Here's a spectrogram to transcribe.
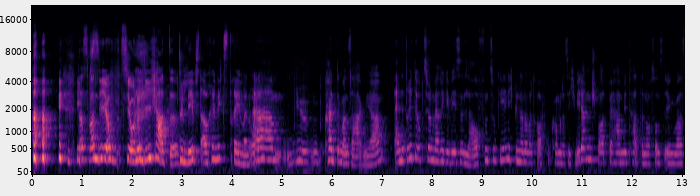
das waren die Optionen, die ich hatte. Du lebst auch in Extremen, oder? Ähm, könnte man sagen, ja. Eine dritte Option wäre gewesen, laufen zu gehen. Ich bin dann aber drauf gekommen, dass ich weder einen Sport-BH mit hatte noch sonst irgendwas.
